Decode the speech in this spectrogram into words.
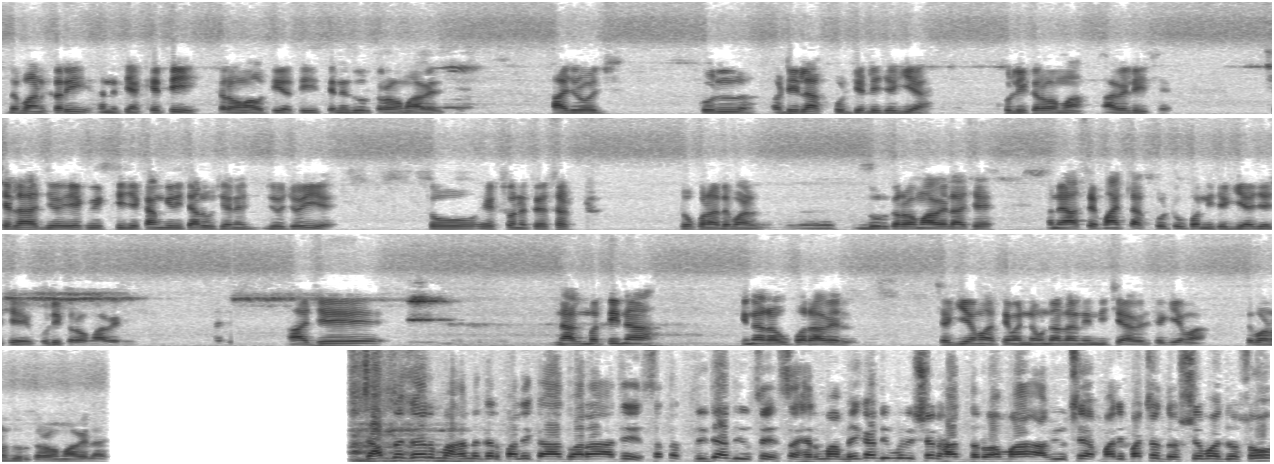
દબાણ કરી અને ત્યાં ખેતી કરવામાં આવતી હતી, તેને દૂર કરવામાં આવેલ છે. આજ રોજ કુલ અઢી લાખ ફૂટ જેટલી જગ્યા ખુલ્લી કરવામાં આવેલી છે. છેલ્લા જે એક વીકથી જે કામગીરી ચાલુ છે એને જો જોઈએ, તો એકસો ત્રેસઠ લોકોના દબાણ દૂર કરવામાં આવેલા છે. અને આશરે પાંચ લાખ ફૂટ ઉપરની જગ્યા જે છે એ ખુલ્લી કરવામાં આવેલી આજે નાગમતીના કિનારા ઉપર આવેલ જગ્યામાં તેમજ નવનાલાની નીચે આવેલ જગ્યામાં દબાણો દૂર કરવામાં આવેલા છે. જામનગર મહાનગરપાલિકા દ્વારા આજે સતત ત્રીજા દિવસે શહેરમાં મેગા ડિમોલિશન હાથ ધરવામાં આવ્યું છે. અમારી પાછળ દ્રશ્યોમાં જોશો,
